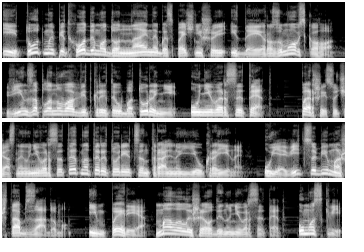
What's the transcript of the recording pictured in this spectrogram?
І тут ми підходимо до найнебезпечнішої ідеї Розумовського. Він запланував відкрити у Батурині університет, перший сучасний університет на території центральної України. Уявіть собі масштаб задуму. Імперія мала лише один університет у Москві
